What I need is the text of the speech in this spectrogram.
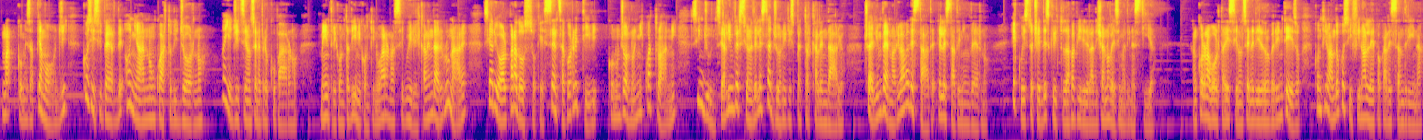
Ma, come sappiamo oggi, così si perde ogni anno un quarto di giorno. Ma gli egizi non se ne preoccuparono. Mentre i contadini continuarono a seguire il calendario lunare, si arrivò al paradosso che, senza correttivi, con un giorno ogni quattro anni, si ingiunse all'inversione delle stagioni rispetto al calendario, cioè l'inverno arrivava d'estate e l'estate in inverno, e questo ci è descritto da papiri della XIX dinastia. Ancora una volta essi non se ne diedero per inteso, continuando così fino all'epoca alessandrina,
